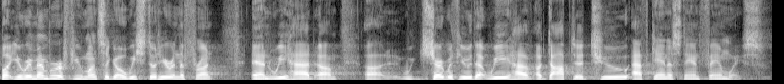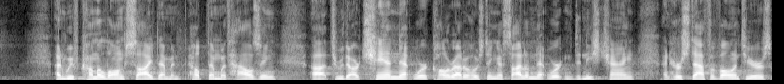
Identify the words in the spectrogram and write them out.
but you remember a few months ago, we stood here in the front and we had um, uh, we shared with you that we have adopted two Afghanistan families. And we've come alongside them and helped them with housing uh, through our CHAN network, Colorado Hosting Asylum Network, and Denise Chang and her staff of volunteers.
